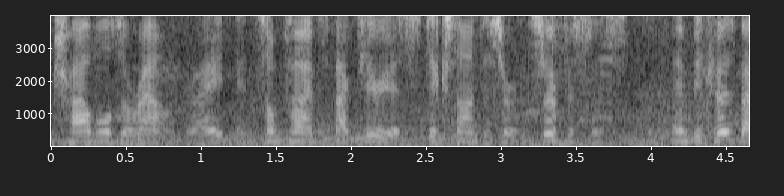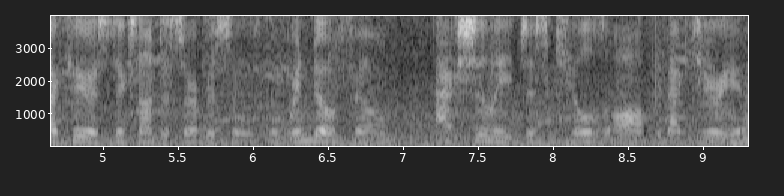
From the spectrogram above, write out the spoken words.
travels around, right? And sometimes bacteria sticks onto certain surfaces. And because bacteria sticks onto surfaces, the window film actually just kills off the bacteria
